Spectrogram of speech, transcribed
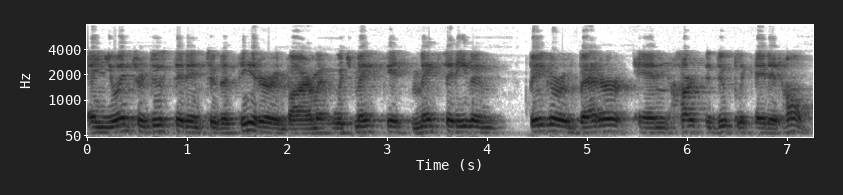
And you introduced it into the theater environment, which makes it makes it even bigger and better and hard to duplicate at home.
